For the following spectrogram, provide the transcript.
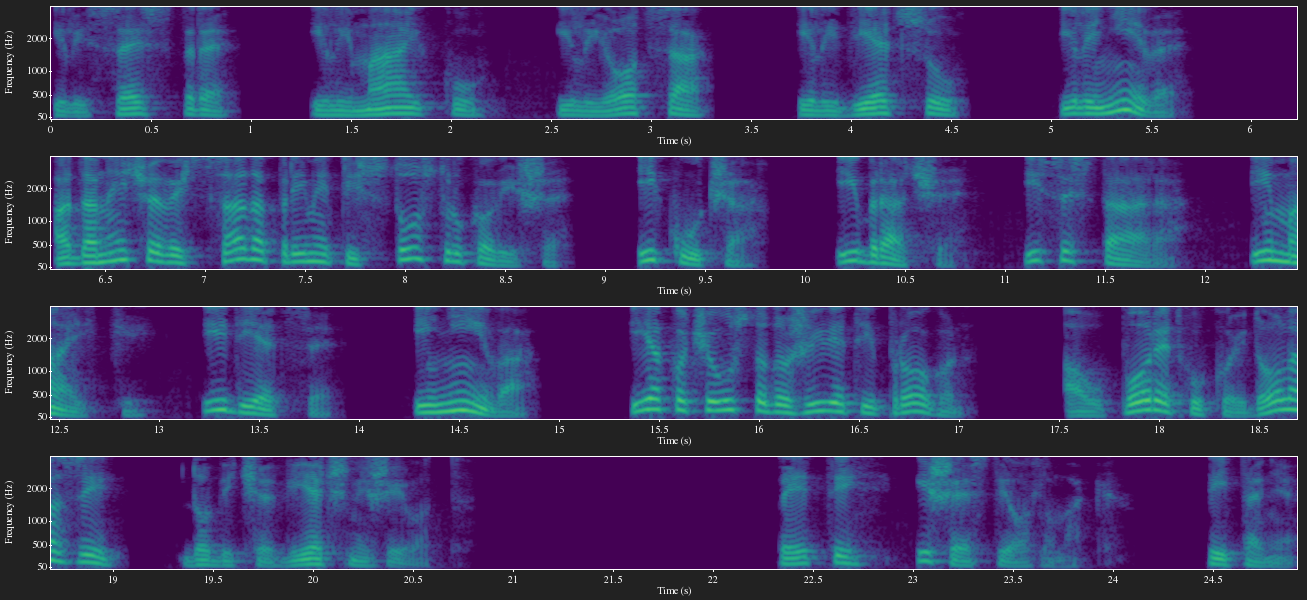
ili sestre ili majku ili oca ili djecu ili njive, a da neće već sada primiti sto struko više i kuća i braće i sestara i majki i djece i njiva, iako će usto doživjeti progon, a u poredku koji dolazi dobit će vječni život. Peti i šesti odlomak. Pitanje.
